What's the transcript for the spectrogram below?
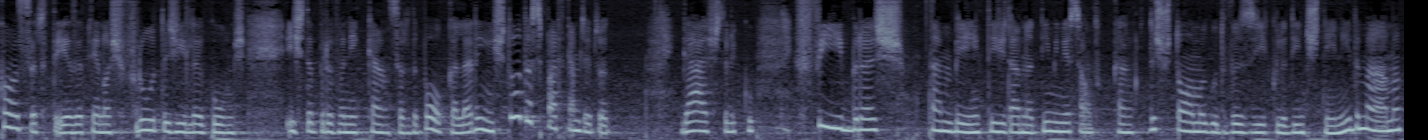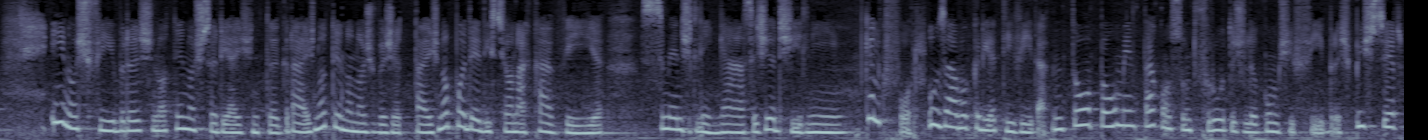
Com certeza, tem as frutas e legumes. Isto a prevenir câncer de boca, laringe, toda essa parte que dizer, gástrico, fibras, também te ajudar na diminuição do cancro de estômago, de vesícula, de intestino e de mama. E nas fibras, não tem nos cereais integrais, não tem nos vegetais, não pode adicionar caveia, sementes de linhaça, gergelim, aquilo que for. Usava criatividade. Então, para aumentar o consumo de frutas, legumes e fibras, para ser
